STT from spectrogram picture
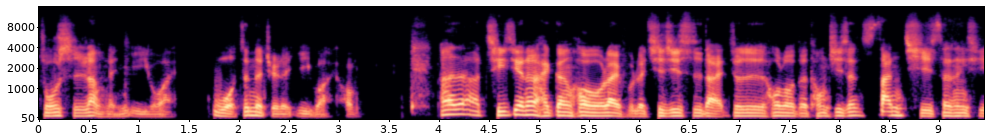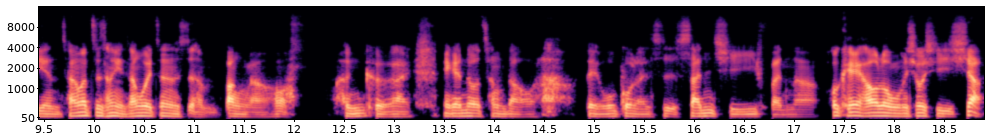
着实让人意外。我真的觉得意外哈。那期间呢，还跟后肉 life 的奇迹世代，就是 Holo 的同期生三期生一起演唱。那这场演唱会真的是很棒啊哈，很可爱，每个人都有唱到啦。对，我果然是三期粉啊。OK，好了，我们休息一下。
